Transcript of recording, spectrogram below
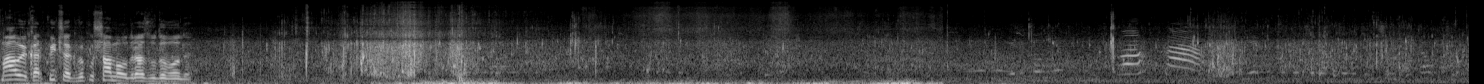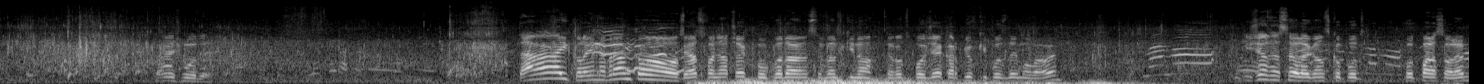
mały karpiczek, wypuszczamy od razu do wody. Kolejne branko. Ja cwaniaczek, poukładałem sobie wędki na rodpodzie, karpiówki pozdejmowałem. I siedzę sobie elegancko pod pod parasolem.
